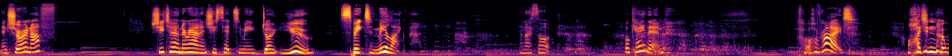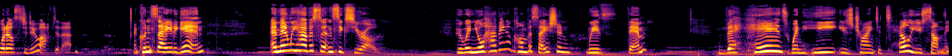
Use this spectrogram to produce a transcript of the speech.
And sure enough, she turned around and she said to me, Don't you speak to me like that. And I thought, Okay then. All right. Oh, I didn't know what else to do after that. I couldn't say it again. And then we have a certain six year old who, when you're having a conversation with them, the hands, when he is trying to tell you something,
